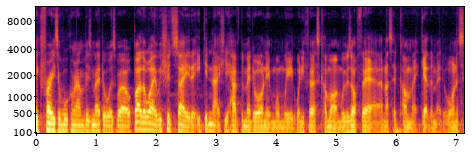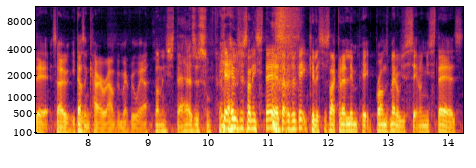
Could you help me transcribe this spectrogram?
Big Frazer walking around with his medal as well. By the way, we should say that he didn't actually have the medal on him when we when he first come on. We was off air, and I said, "Come, mate, get the medal. I want to see it." So he doesn't carry around with him everywhere. He's on his stairs or something. Yeah, he was just on his stairs. That was ridiculous. Just like an Olympic bronze medal just sitting on your stairs.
